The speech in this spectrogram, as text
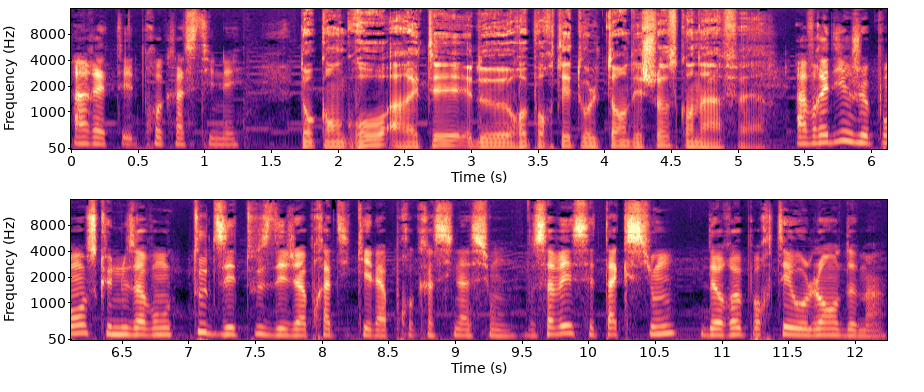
arrêter de procrastiner. Donc en gros, arrêter de reporter tout le temps des choses qu'on a à faire. À vrai dire, je pense que nous avons toutes et tous déjà pratiqué la procrastination. Vous savez, cette action de reporter au lendemain.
